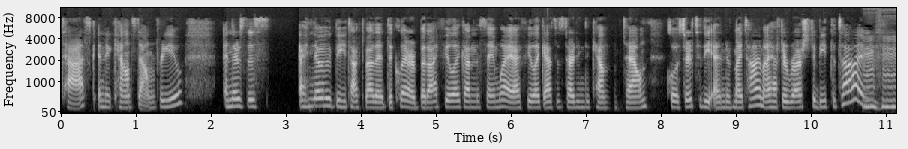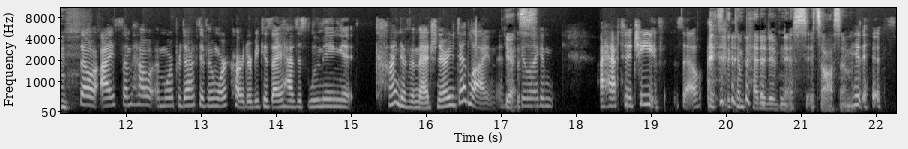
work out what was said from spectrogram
task and it counts down for you and there's this i know that you talked about it declare but i feel like i'm the same way i feel like as it's starting to count down closer to the end of my time i have to rush to beat the time mm-hmm. so i somehow am more productive and work harder because i have this looming kind of imaginary deadline. And yes. I feel like I'm I have to achieve. So it's the competitiveness. It's awesome. It is.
